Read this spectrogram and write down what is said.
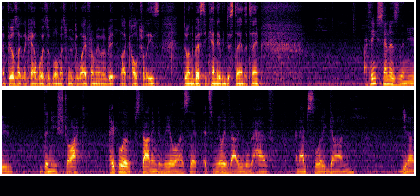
it feels like the Cowboys have almost moved away from him a bit. Like culturally, he's doing the best he can, even just stay in the team. I think centre's the new the new strike. People are starting to realise that it's really valuable to have an absolute gun. You know,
